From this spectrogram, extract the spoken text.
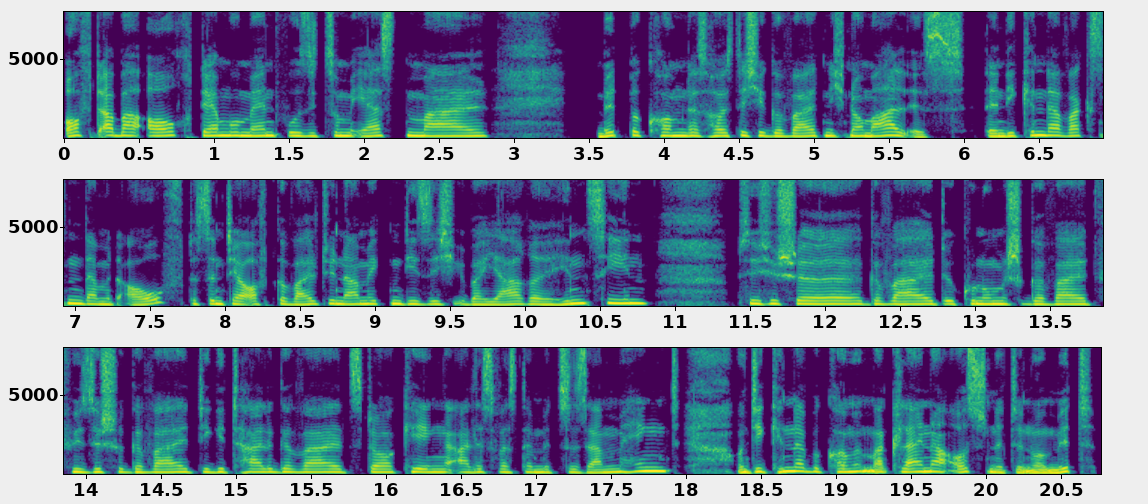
Oft aber auch der Moment, wo sie zum ersten Mal mitbekommen, dass häusliche Gewalt nicht normal ist. Denn die Kinder wachsen damit auf. Das sind ja oft Gewaltdynamiken, die sich über Jahre hinziehen. Psychische Gewalt, ökonomische Gewalt, physische Gewalt, digitale Gewalt, Stalking, alles, was damit zusammenhängt. Und die Kinder bekommen immer kleine Ausschnitte nur mit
